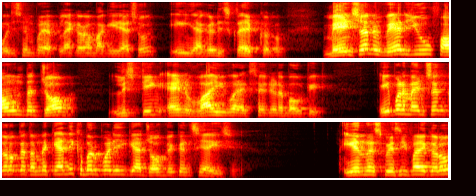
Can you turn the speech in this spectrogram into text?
પોઝિશન પર એપ્લાય કરવા માંગી રહ્યા છો, એ અહીંયા આગળ ડિસ્ક્રાઇબ કરો. Mention where you found the job listing and why you are excited about it એ પણ મેન્શન કરો કે તમને ક્યાંથી ખબર પડી કે આ જોબ વેકેન્સી આવી છે? એ અંદર સ્પેસિફાય કરો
